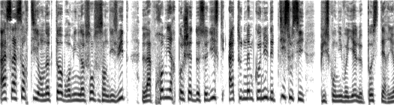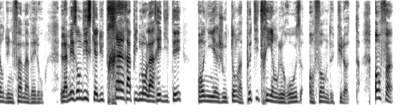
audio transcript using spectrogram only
À sa sortie en octobre 1978, la première pochette de ce disque a tout de même connu des petits soucis, puisqu'on y voyait le postérieur d'une femme à vélo. La maison de disque a dû très rapidement la rééditer en y ajoutant un petit triangle rose en forme de culotte. Enfin,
